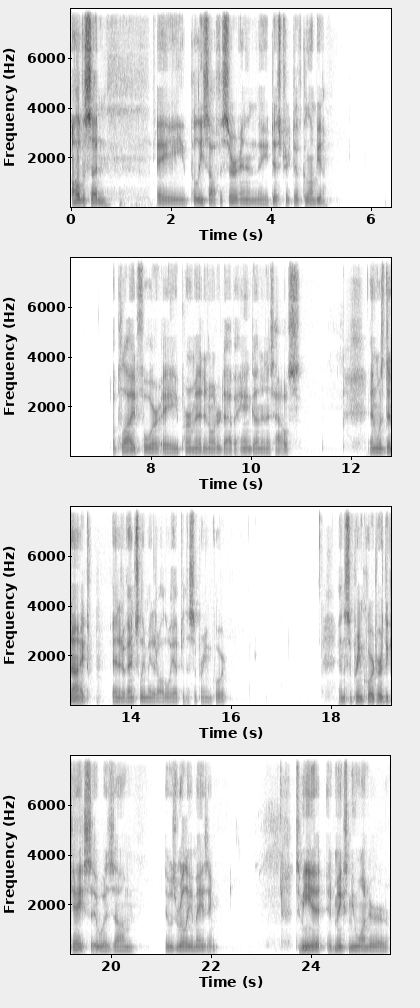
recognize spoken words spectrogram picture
all of a sudden, a police officer in the District of Columbia applied for a permit in order to have a handgun in his house and was denied. And it eventually made it all the way up to the Supreme Court. And the Supreme Court heard the case. It was um, it was really amazing. To me, it, it makes me wonder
